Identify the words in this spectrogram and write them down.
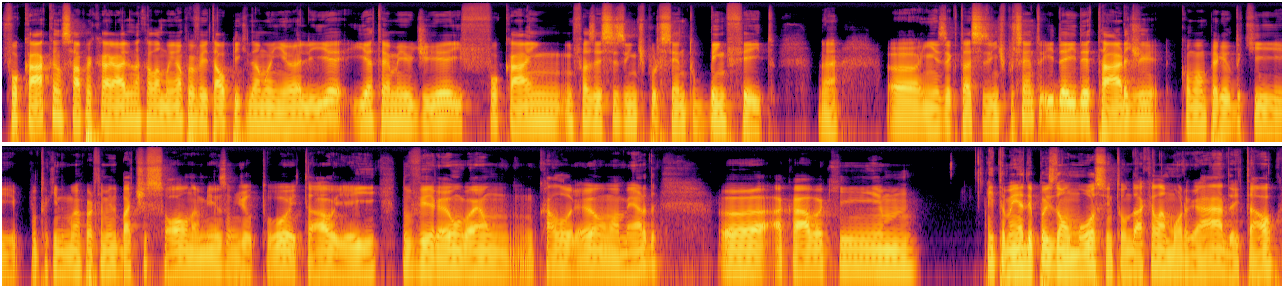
Focar, cansar pra caralho naquela manhã, aproveitar o pique da manhã ali, ir até meio-dia e focar em, em, fazer esses 20% bem feito, né? Uh, em executar esses 20% e daí de tarde como é um período que, puta, aqui no meu apartamento bate sol na mesa onde eu tô e tal, e aí no verão agora é um, um calorão, uma merda, uh, acaba que. E também é depois do almoço, então dá aquela morgada e tal.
